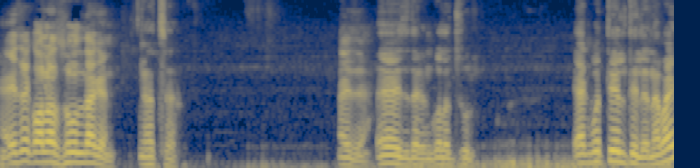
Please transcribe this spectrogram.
এই যে গলার ঝোল দেখেন। আচ্ছা। এই যে। এই যে দেখেন গলার ঝুল। একবার তেল তেলে না ভাই?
